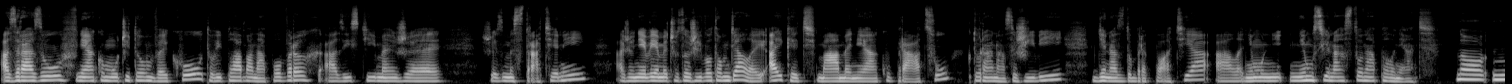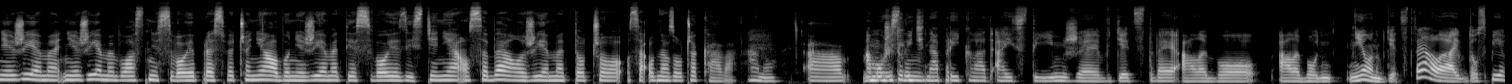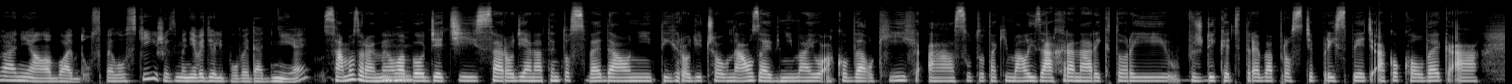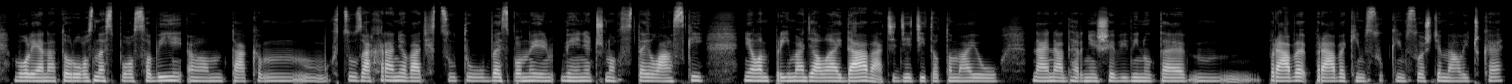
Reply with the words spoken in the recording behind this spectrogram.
a zrazu v nejakom určitom veku to vypláva na povrch a zistíme, že že sme stratení a že nevieme, čo so životom ďalej. Aj keď máme nejakú prácu, ktorá nás živí, kde nás dobre platia, ale nemusí nás to naplňať. No, nežijeme, nežijeme vlastne svoje presvedčenia alebo nežijeme tie svoje zistenia o sebe, ale žijeme to, čo sa od nás očakáva. Áno. A, a môže myslím... to byť napríklad aj s tým, že v detstve alebo alebo nielen v detstve, ale aj v dospievaní alebo aj v dospelosti, že sme nevedeli povedať nie? Samozrejme, mm-hmm. lebo deti sa rodia na tento svet a oni tých rodičov naozaj vnímajú ako veľkých a sú to takí malí záchranári, ktorí vždy, keď treba proste prispieť akokoľvek a volia na to rôzne spôsoby, um, tak um, chcú zachraňovať, chcú tú bezpodmienečnosť tej lásky nielen príjmať, ale aj dávať. Deti toto majú najnádhernejšie vyvinuté um, práve, práve kým, sú, kým sú ešte maličké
